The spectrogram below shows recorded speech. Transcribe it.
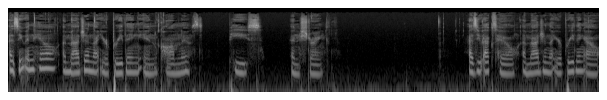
As you inhale, imagine that you're breathing in calmness, peace, and strength. As you exhale, imagine that you're breathing out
